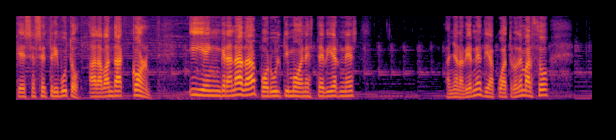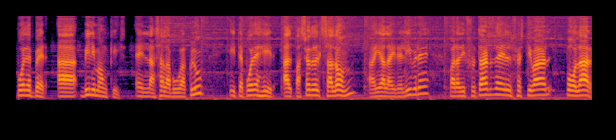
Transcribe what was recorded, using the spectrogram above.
que es ese tributo a la banda Korn. Y en Granada, por último, en este viernes, mañana viernes, día 4 de marzo, puedes ver a Billy Monkeys en la sala Buga Club y te puedes ir al Paseo del Salón, ahí al aire libre, para disfrutar del Festival Polar,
